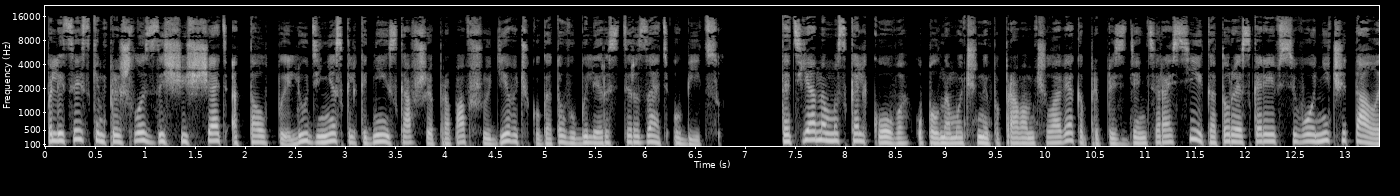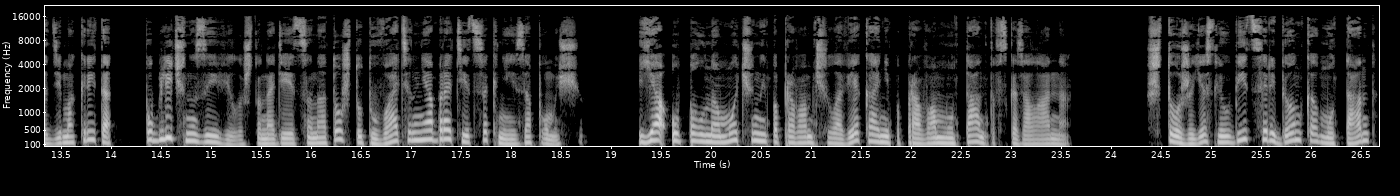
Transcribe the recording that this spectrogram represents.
полицейским пришлось защищать от толпы. Люди, несколько дней искавшие пропавшую девочку, готовы были растерзать убийцу. Татьяна Москалькова, уполномоченная по правам человека при президенте России, которая, скорее всего, не читала Демокрита, публично заявила, что надеется на то, что Туватин не обратится к ней за помощью. «Я уполномоченный по правам человека, а не по правам мутантов», — сказала она. Что же, если убийца ребенка — мутант,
